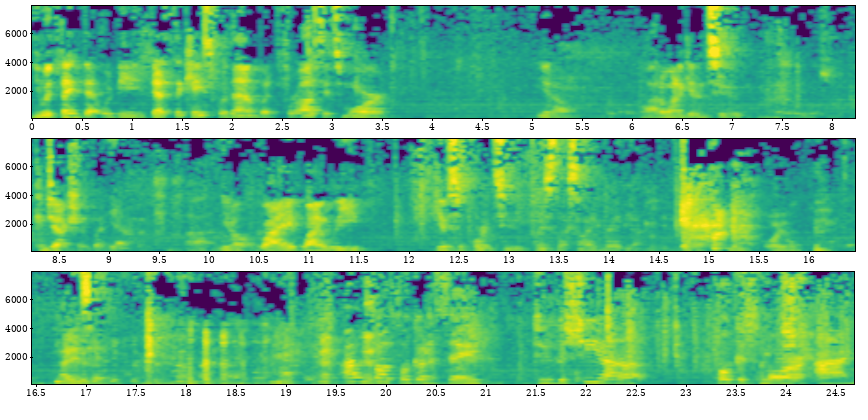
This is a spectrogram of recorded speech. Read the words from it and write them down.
you would think that would be, that's the case for them, but for us it's more, you know, well, I don't want to get into conjecture, but yeah, uh, you know, why, why we give support to places like Saudi Arabia. Oil. I didn't say it. I was also going to say, do the Shia focus more on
